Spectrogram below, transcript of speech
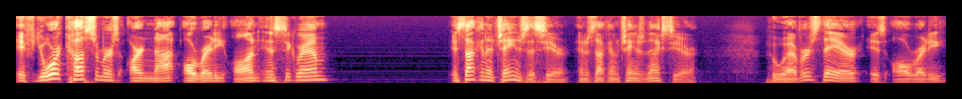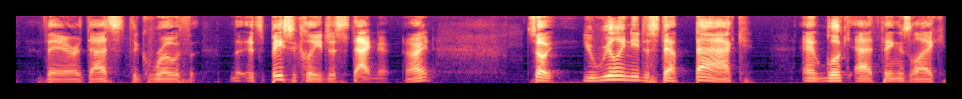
If your customers are not already on Instagram, it's not going to change this year and it's not going to change next year. Whoever's there is already there. That's the growth. It's basically just stagnant. All right. So you really need to step back and look at things like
